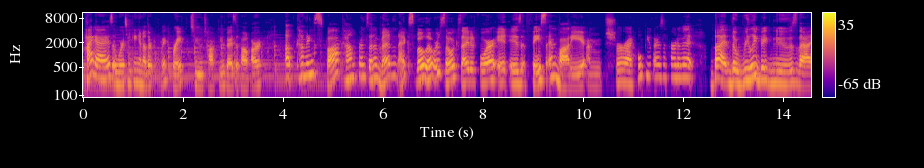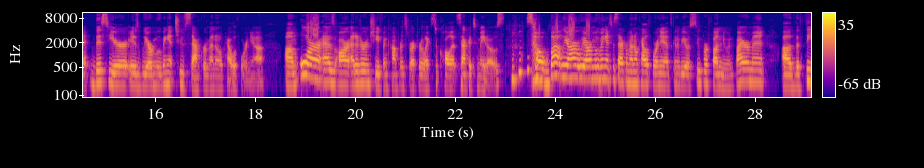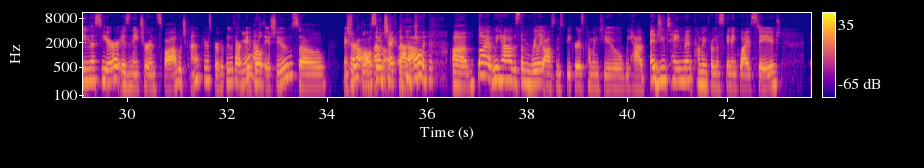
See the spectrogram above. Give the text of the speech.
Hi, guys. We're taking another quick break to talk to you guys about our upcoming spa conference and event and expo that we're so excited for. It is Face and Body. I'm sure, I hope you guys have heard of it. But the really big news that this year is we are moving it to Sacramento, California. Um, or as our editor in chief and conference director likes to call it, sack of tomatoes. so, but we are we are moving it to Sacramento, California. It's going to be a super fun new environment. Uh, the theme this year is nature and spa, which kind of pairs perfectly with our Yeah. April issue. So make Check sure to also out. check that out. Uh, but we have some really awesome speakers coming to you. We have edutainment coming from the Skin Inc. live stage,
